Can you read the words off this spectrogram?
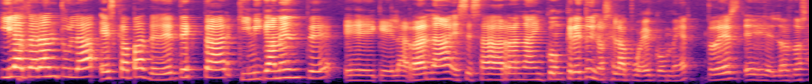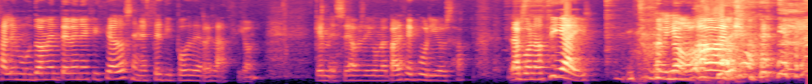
Y la tarántula es capaz de detectar químicamente eh, que la rana es esa rana en concreto y no se la puede comer. Entonces, eh, los dos salen mutuamente beneficiados en este tipo de relación. Que me, os digo, me parece curiosa. ¿La conocíais? No, yo no. Ah, vale.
